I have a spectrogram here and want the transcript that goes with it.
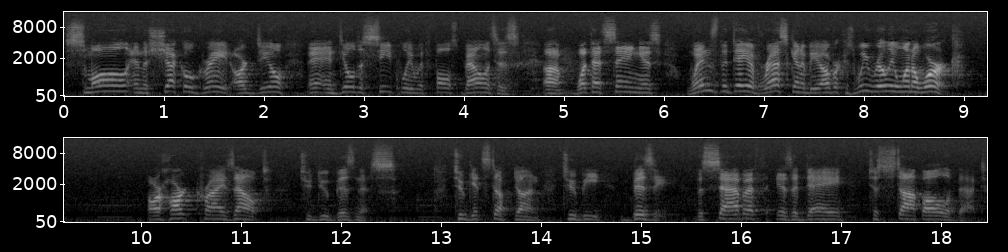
small and the shekel great, our deal and deal deceitfully with false balances. Um, what that's saying is, when's the day of rest going to be over? Because we really want to work. Our heart cries out to do business, to get stuff done, to be busy. The Sabbath is a day to stop all of that,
